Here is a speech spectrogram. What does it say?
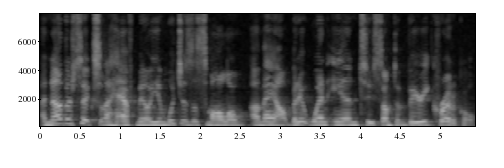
Another six and a half million, which is a small amount, but it went into something very critical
